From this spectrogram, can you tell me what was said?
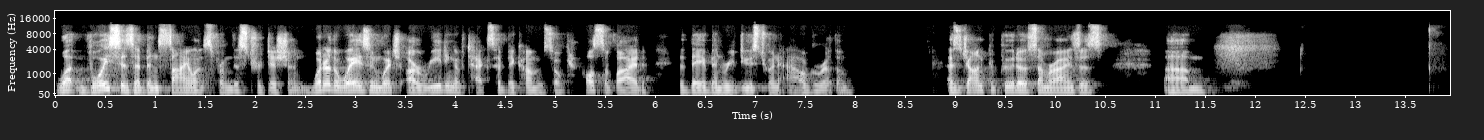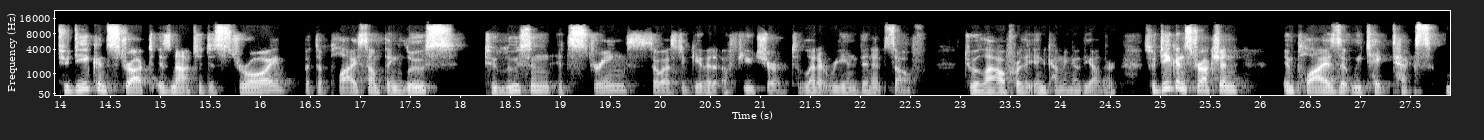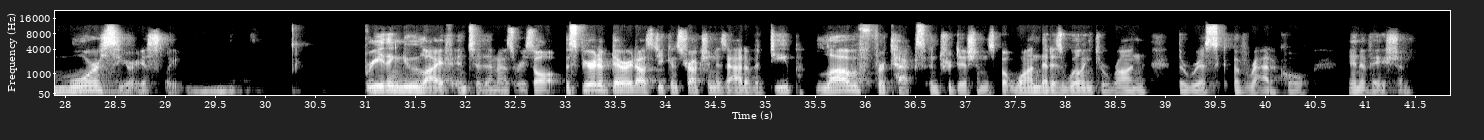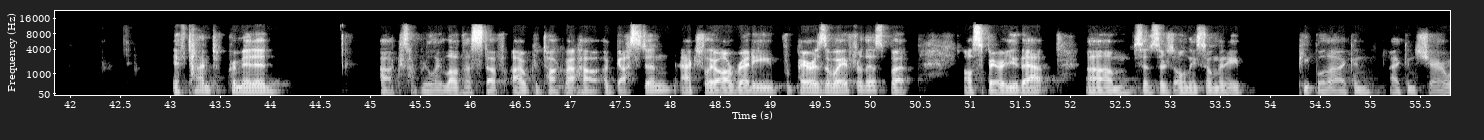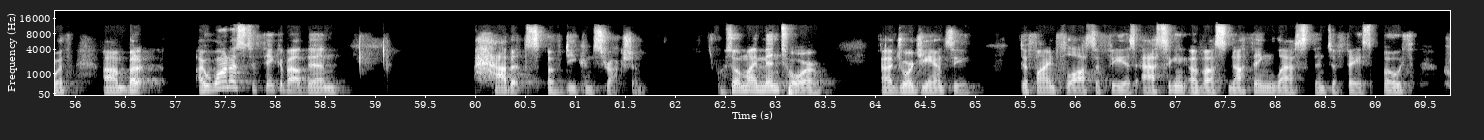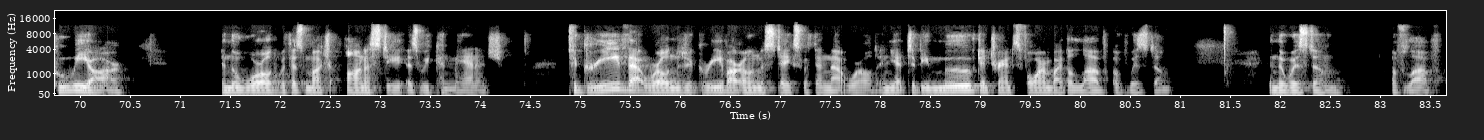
What voices have been silenced from this tradition? What are the ways in which our reading of texts have become so calcified that they have been reduced to an algorithm? As John Caputo summarizes, um, to deconstruct is not to destroy, but to ply something loose, to loosen its strings so as to give it a future, to let it reinvent itself, to allow for the incoming of the other. So deconstruction implies that we take texts more seriously, breathing new life into them as a result. The spirit of Derrida's deconstruction is out of a deep love for texts and traditions, but one that is willing to run the risk of radical innovation. If time permitted, because uh, I really love this stuff, I could talk about how Augustine actually already prepares the way for this, but I'll spare you that um, since there's only so many people that I can I can share with. Um, but I want us to think about then habits of deconstruction. So, my mentor, uh, George Yancey, defined philosophy as asking of us nothing less than to face both who we are in the world with as much honesty as we can manage, to grieve that world and to grieve our own mistakes within that world, and yet to be moved and transformed by the love of wisdom in the wisdom of love.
